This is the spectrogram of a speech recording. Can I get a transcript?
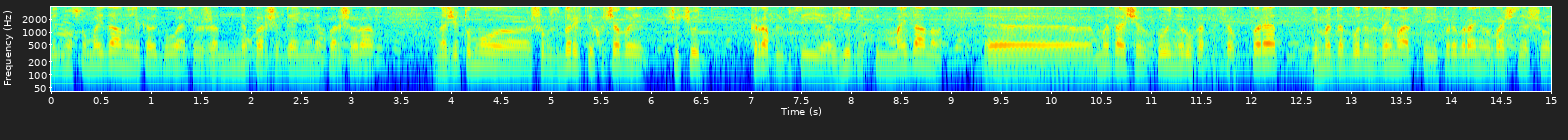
відносно Майдану, яка відбувається вже не перший день і не перший раз. Значить, тому, е, щоб зберегти хоча б чуть-чуть краплю цієї гідності Майдану, е, ми далі повинні рухатися вперед, і ми будемо займатися і перебиранням. Ви бачите, що е,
